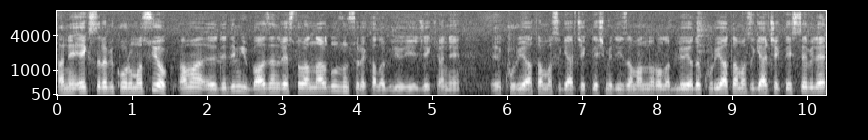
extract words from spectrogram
Hani ekstra bir koruması yok ama e, dediğim gibi bazen restoranlarda uzun süre kalabiliyor yiyecek. Hani e, kurye ataması gerçekleşmediği zamanlar olabiliyor ya da kurye ataması gerçekleşse bile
